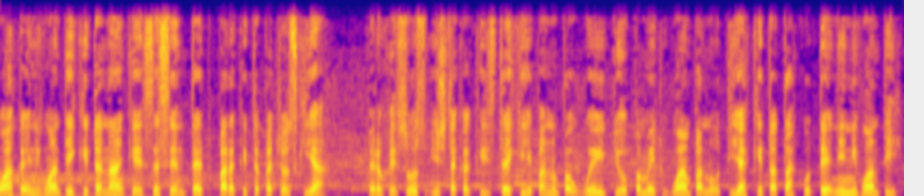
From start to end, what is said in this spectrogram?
Huanka inihuanti kitananke sesentet para kitepachoskia. Pero Jesús ixtakakisteki ipan nopa wei tiopamit huan panotiyahki tatahko te ninihuanti.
